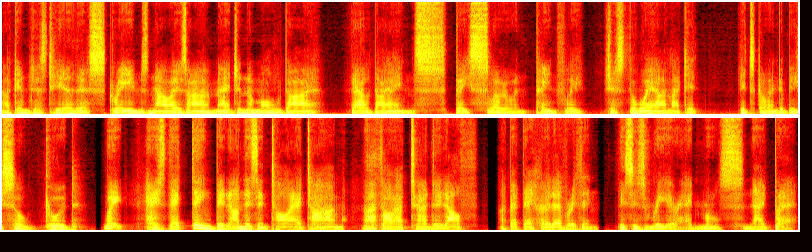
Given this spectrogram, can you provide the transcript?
I can just hear their screams now as I imagine them all die. They'll die in space slow and painfully, just the way I like it. It's going to be so good. Wait, has that thing been on this entire time? I thought I turned it off. I bet they heard everything. This is Rear Admiral Sniper.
